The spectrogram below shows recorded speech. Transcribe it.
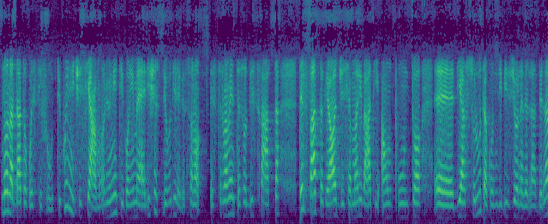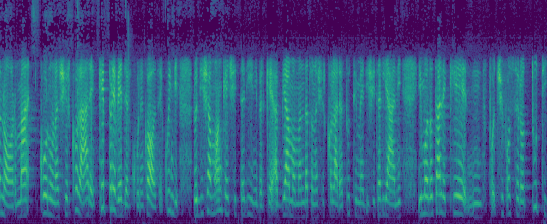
non ha dato questi frutti. Quindi ci siamo riuniti con i medici e devo dire che sono estremamente soddisfatta del fatto che oggi siamo arrivati a un punto eh, di assoluta condivisione della, della norma con una circolare che prevede alcune cose. Quindi lo diciamo anche ai cittadini perché abbiamo mandato una circolare a tutti i medici italiani in modo tale che mh, ci fossero tutti i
